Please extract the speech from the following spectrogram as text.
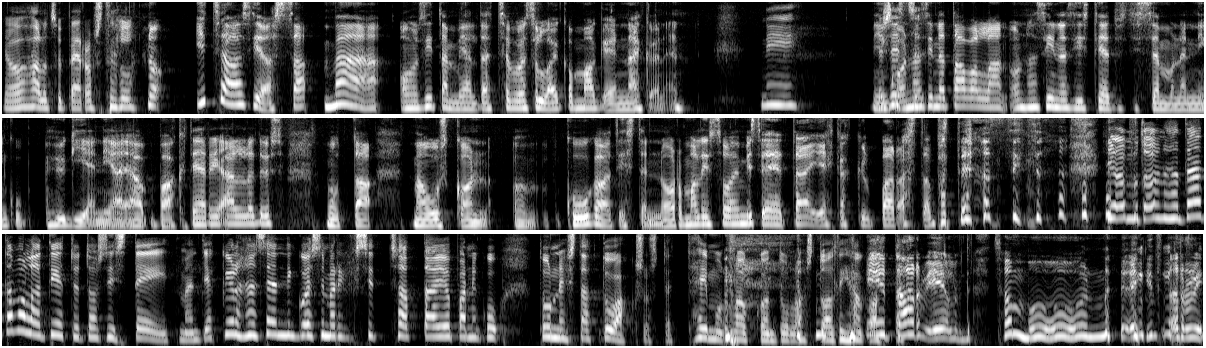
Joo, haluatko perustella? No itse asiassa mä oon sitä mieltä, että se voisi olla aika makeen näköinen. Niin. Niin se, onhan, se... siinä tavallaan, onhan siinä siis tietysti semmoinen niin hygienia ja bakteeriällötys, mutta mä uskon kuukautisten normalisoimiseen, että ei ehkä kyllä paras tapa tehdä sitä. Joo, mutta onhan tämä tavallaan tietty tosi statement. Ja kyllähän sen niin kuin esimerkiksi sit saattaa jopa niin kuin tunnistaa tuoksusta, että hei mun laukku on tulossa tuolta ihan kohta. ei tarvi, se on mun. Ei tarvi,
